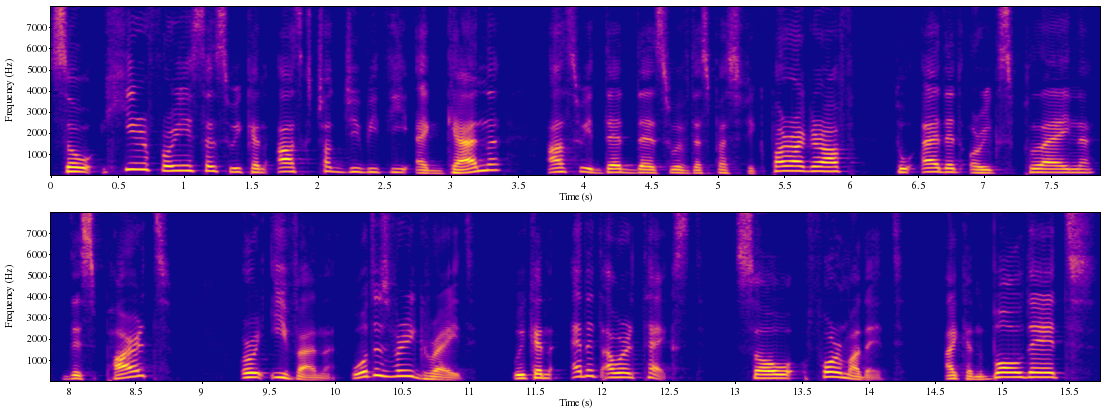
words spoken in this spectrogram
So here, for instance, we can ask ChatGPT again as we did this with the specific paragraph, to edit or explain this part. Or even, what is very great, we can edit our text, so format it. I can bold it,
